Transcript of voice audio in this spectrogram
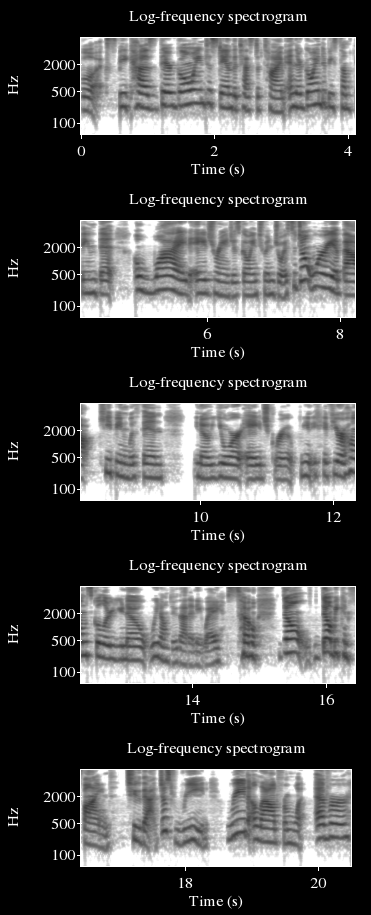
books because they're going to stand the test of time and they're going to be something that a wide age range is going to enjoy. So don't worry about keeping within you know your age group if you're a homeschooler you know we don't do that anyway so don't don't be confined to that just read read aloud from whatever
